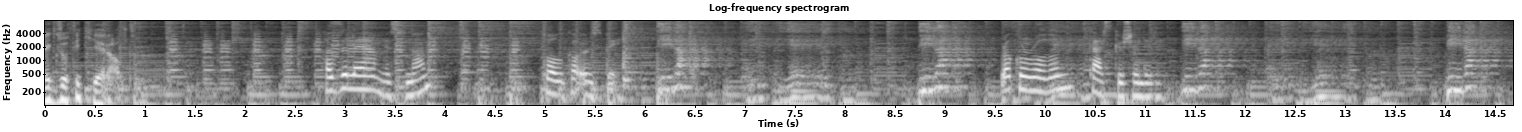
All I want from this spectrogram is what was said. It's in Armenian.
Egzotik Yeraltı Hazırlayan ve sunan Tolga Özbey Rock'n'Roll'un ters köşeleri see.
